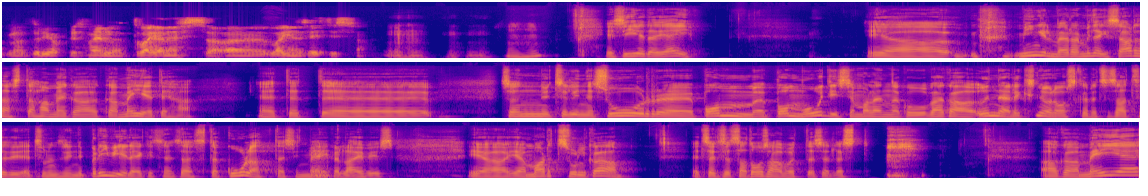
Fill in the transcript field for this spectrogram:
aga tuli hoopis välja, et laienes äh,, laienes Eestisse. Mhm, mhm. mm. -hmm. ja siia ta jäi. Ja mingil määral midagi sarnast tahame ka, ka meie teha. et, et äh, see on nüüd selline suur äh, pomm, pommuudis ja ma olen nagu väga õnnelik sinule, Oskar, et sa saad selline, et sul on selline privileeg, et sa saad seda kuulata siin meiega Mhm. laivis. ja, ja Mart, sul ka, et sa lihtsalt saad osa võtta sellest. aga meie,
